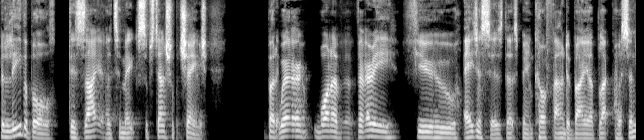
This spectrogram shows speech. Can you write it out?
believable desire to make substantial change. But we're one of the very few agencies that's been co-founded by a black person.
